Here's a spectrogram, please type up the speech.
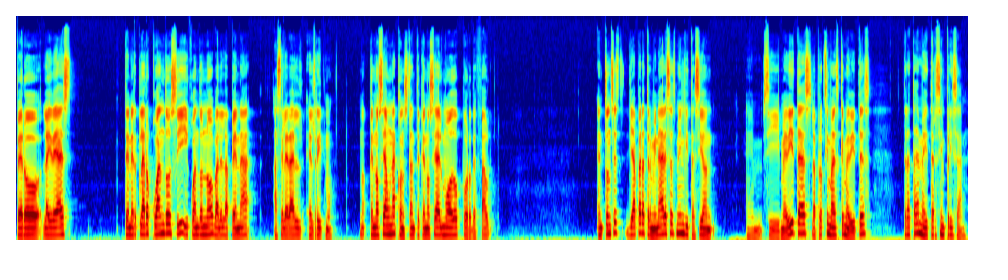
Pero la idea es tener claro cuándo sí y cuándo no vale la pena acelerar el, ritmo. ¿no? Que no sea una constante, que no sea el modo por default. Entonces, ya para terminar, esa es mi invitación. Em, si meditas, la próxima vez que medites, trata de meditar sin prisa,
